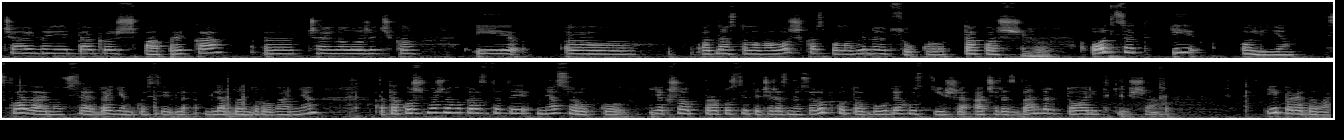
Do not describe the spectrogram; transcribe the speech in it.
чайної, також паприка, е, чайна ложечка і е, одна столова ложка з половиною цукру. Також оцет і олія. Складаємо все до ємкості для, для блендерування. А також можна використати м'ясорубку. Якщо пропустити через м'ясорубку, то буде густіше, а через блендер то рідкіше. І перебиваємо.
